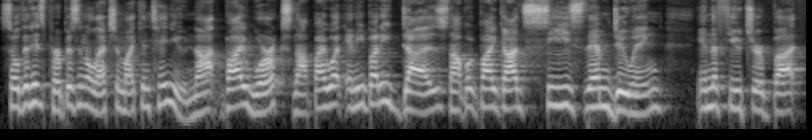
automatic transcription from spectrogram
so that his purpose in election might continue, not by works, not by what anybody does, not what by God sees them doing in the future, but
